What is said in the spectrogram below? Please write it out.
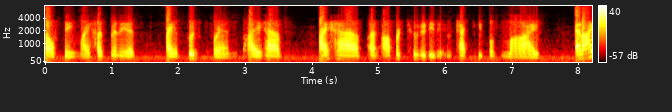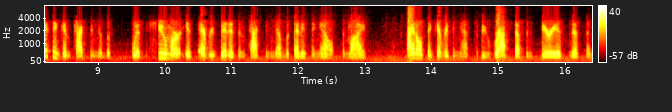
healthy. My husband is. I have good friends. I have I have an opportunity to impact people's lives. And I think impacting them with, with humor is every bit as impacting them with anything else in life. I don't think everything has to be wrapped up in seriousness and,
